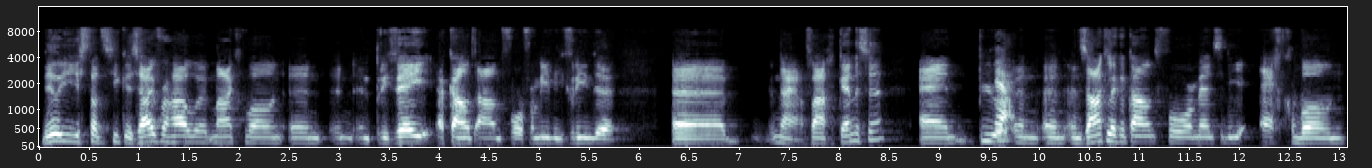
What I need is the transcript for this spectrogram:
wil je je statistieken zuiver houden, maak gewoon een, een, een privé-account aan voor familie, vrienden, uh, nou ja, vage kennissen. En puur een, een, een zakelijk account voor mensen die echt gewoon.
